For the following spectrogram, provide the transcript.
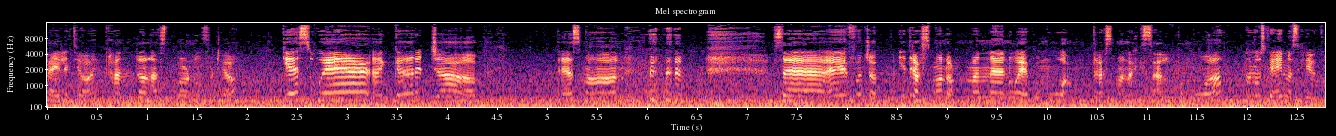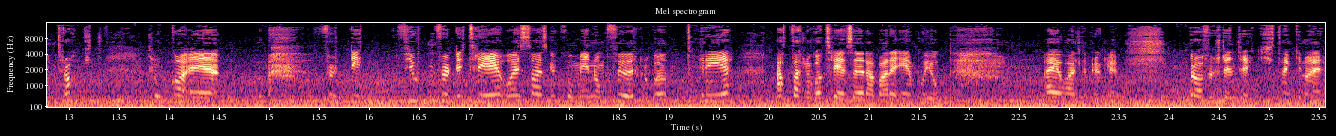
hele tida. Jeg pendler nesten bare nå for tida. Guess where? I got a job. Dressmann. Så jeg er fortsatt i Dressmann, da, men eh, nå er jeg på Moa. Dressmann XL på Moa. Og nå skal jeg inn og skrive kontrakt. Klokka er 14.43, og jeg sa jeg skulle komme innom før klokka tre. Etter klokka tre så er det bare én på jobb. Jeg er jo helt ubrukelig. Bra førsteinntrykk, tenker nå jeg.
